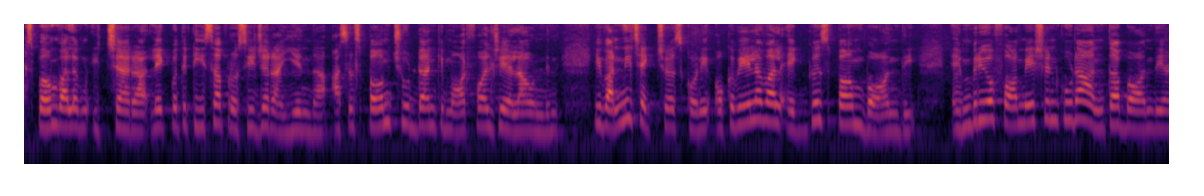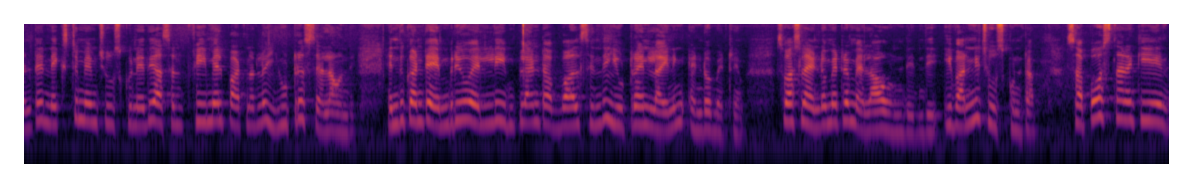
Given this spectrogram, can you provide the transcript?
స్పర్మ్ వాళ్ళం ఇచ్చారా? లేకపోతే టీసా ప్రొసీజర్ అయ్యిందా? అసలు స్పర్మ్ చూడడానికి మార్ఫాలజీ ఎలా ఉండింది? ఇవన్నీ చెక్ చేసుకొని ఒకవేళ వాళ్ళ ఎగ్ స్పర్మ్ బాగుంది ఎంబ్రియో ఫార్మేషన్ కూడా అంతా బాగుంది అంటే నెక్స్ట్ మేము చూసుకునేది అసలు ఫీమేల్ పార్ట్నర్లో యూట్రస్ ఎలా ఉంది? ఎందుకంటే ఎంబ్రియో వెళ్ళి ఇంప్లాంట్ అవ్వాల్సింది యూట్రైన్ లైనింగ్ ఎండోమెట్రియం. సో అసలు ఎండోమెట్రియం ఎలా ఉండింది? ఇవన్నీ చూసుకుంటాం. సపోజ్ తనకి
